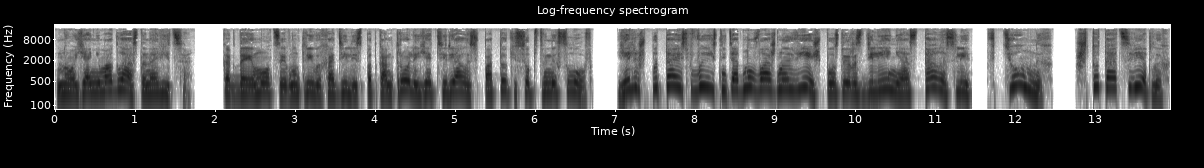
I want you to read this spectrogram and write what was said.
Но я не могла остановиться. Когда эмоции внутри выходили из-под контроля, я терялась в потоке собственных слов. Я лишь пытаюсь выяснить одну важную вещь после разделения, осталось ли в темных что-то от светлых.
